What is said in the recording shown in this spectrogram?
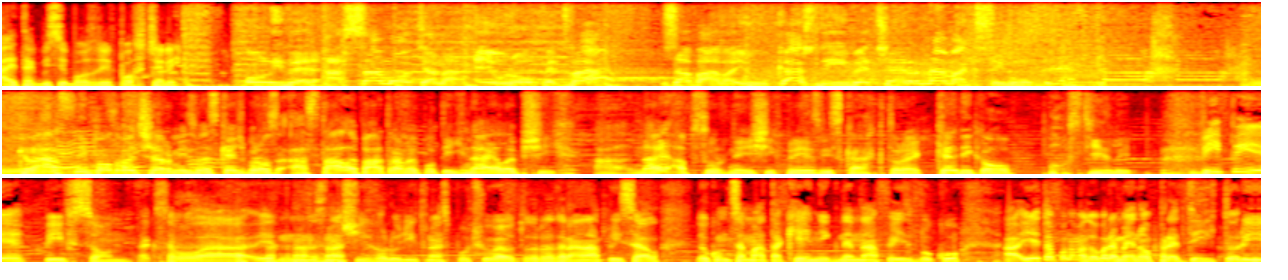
aj tak by si bol zlý v posteli. Oliver a Samo ťa na Európe 2 zabávajú každý večer na maximum. Krásny podvečer, my sme Sketch Bros a stále pátrame po tých najlepších a najabsurdnejších priezviskách, ktoré kedy koho postihli. Vypije Pivson, tak sa volá jeden z našich ľudí, ktorí nás počúvajú, to teda napísal, dokonca má také nickname na Facebooku a je to podľa mňa dobré meno pre tých, ktorí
